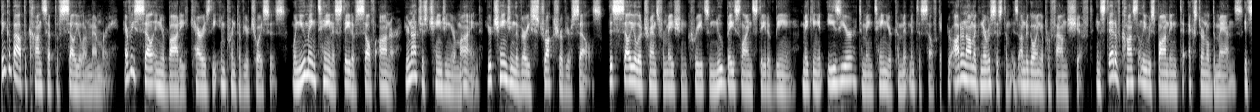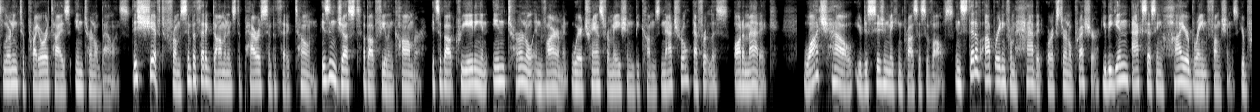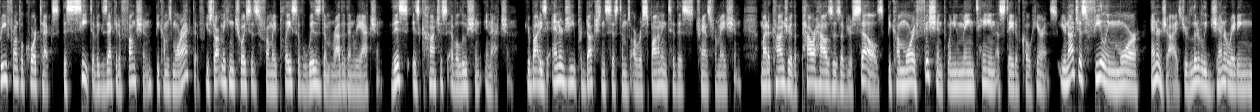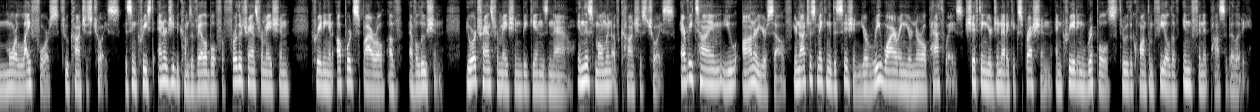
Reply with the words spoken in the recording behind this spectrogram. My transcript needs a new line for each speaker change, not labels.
Think about the concept of cellular memory. Every cell in your body carries the imprint of your choices. When you maintain a state of self honor, you're not just changing your mind, you're changing the very structure of your cells. This cellular transformation creates a new baseline state of being, making it easier to maintain your commitment to self care. Your autonomic nervous system is undergoing a profound shift. Instead of constantly responding to external demands, it's learning to prioritize internal balance. This shift from sympathetic dominance to parasympathetic tone isn't just about feeling calmer. It's about creating an internal environment where transformation becomes natural, effortless, automatic. Watch how your decision making process evolves. Instead of operating from habit or external pressure, you begin accessing higher brain functions. Your prefrontal cortex, the seat of executive function, becomes more active. You start making choices from a place of wisdom rather than reaction. This is conscious evolution in action. Your body's energy production systems are responding to this transformation. Mitochondria, the powerhouses of your cells, become more efficient when you maintain a state of coherence. You're not just feeling more energized, you're literally generating more life force through conscious choice. This increased energy becomes available for further transformation, creating an upward spiral of evolution. Your transformation begins now, in this moment of conscious choice. Every time you honor yourself, you're not just making a decision, you're rewiring your neural pathways, shifting your genetic expression, and creating ripples through the quantum field of infinite possibility.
